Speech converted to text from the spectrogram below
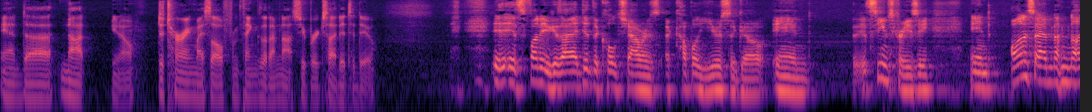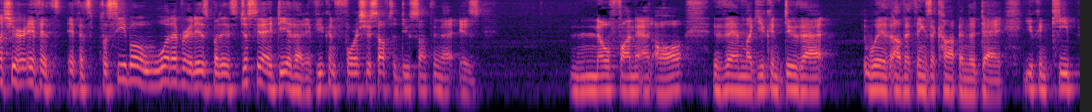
and uh, not you know deterring myself from things that i'm not super excited to do. It's funny because I did the cold showers a couple years ago, and it seems crazy. And honestly, I'm, I'm, not sure if it's if it's placebo, whatever it is, but it's just the idea that if you can force yourself to do something that is no fun at all, then like you can do that with other things that come up in the day. You can keep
